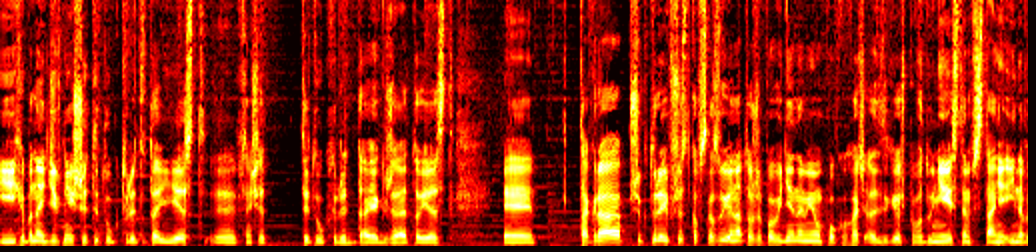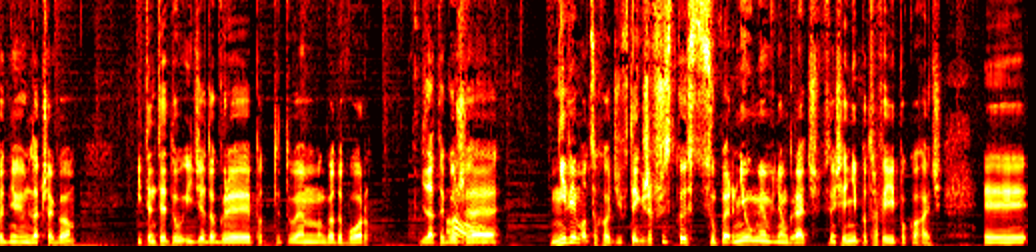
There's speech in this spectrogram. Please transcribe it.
I chyba najdziwniejszy tytuł, który tutaj jest, e, w sensie tytuł, który daje grze, to jest ta gra, przy której wszystko wskazuje na to, że powinienem ją pokochać, ale z jakiegoś powodu nie jestem w stanie i nawet nie wiem dlaczego. I ten tytuł idzie do gry pod tytułem God of War, dlatego O. że nie wiem o co chodzi. W tej grze wszystko jest super, nie umiem w nią grać. W sensie nie potrafię jej pokochać. Yy,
